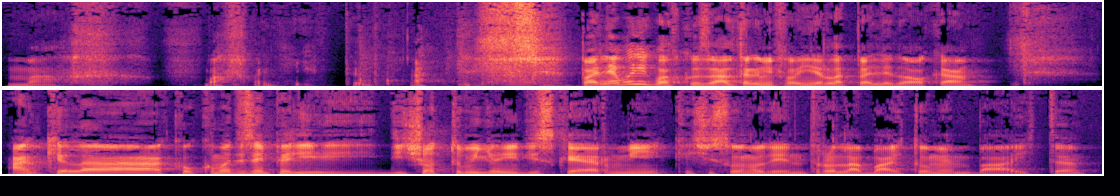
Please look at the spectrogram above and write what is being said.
ma, ma fa niente. Parliamo di qualcos'altro che mi fa venire la pelle d'oca anche la, come ad esempio i 18 milioni di schermi che ci sono dentro la Byte Home Byte.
